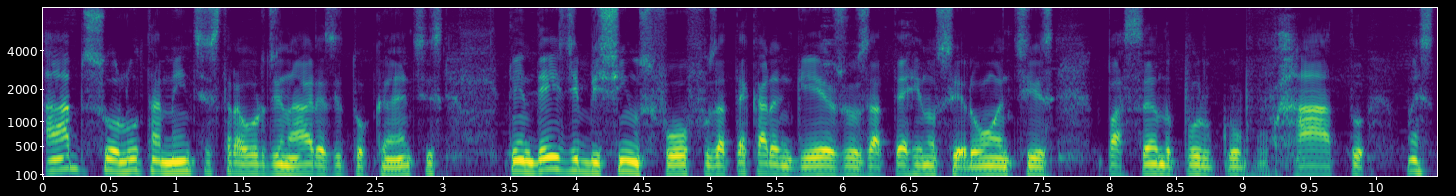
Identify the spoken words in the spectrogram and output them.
absolutamente extraordinárias e tocantes. Tem desde bichinhos fofos até caranguejos, até rinocerontes, passando por, por rato, mas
